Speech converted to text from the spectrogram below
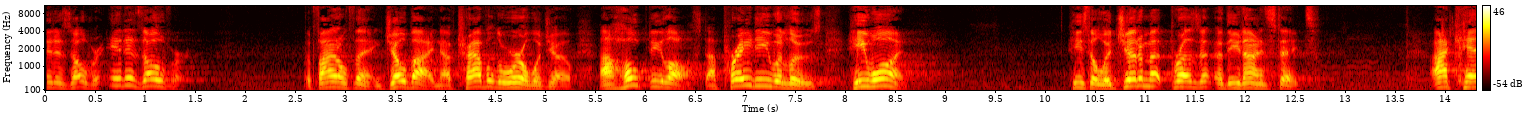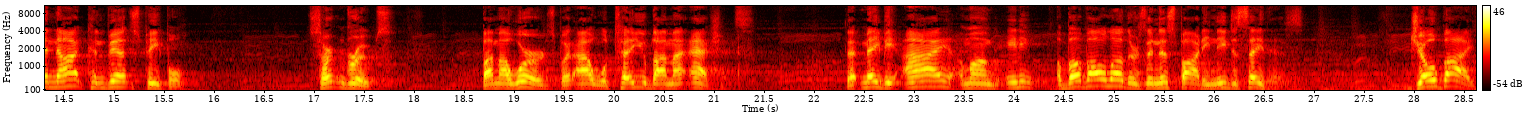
It is over. It is over. The final thing Joe Biden. I've traveled the world with Joe. I hoped he lost. I prayed he would lose. He won. He's the legitimate president of the United States. I cannot convince people, certain groups, by my words, but I will tell you by my actions that maybe I, among any, above all others in this body, need to say this. Joe Biden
